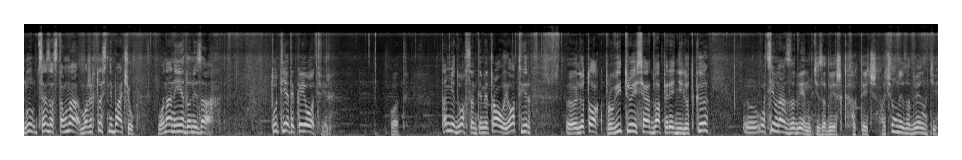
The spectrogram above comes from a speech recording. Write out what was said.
ну це заставна, може хтось не бачив, вона не є дониза. Тут є такий отвір. От. Там є 2-сантиметровий отвір, е, льоток провітрюється, два передні льотки. Е, Оці у нас задвинуті задвижки, фактично. А чого вони задвинуті?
